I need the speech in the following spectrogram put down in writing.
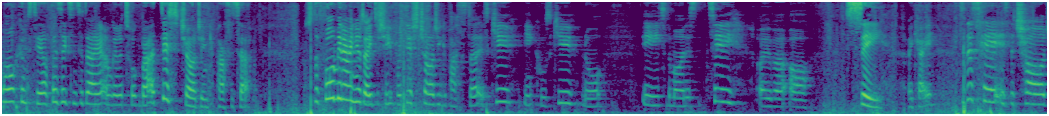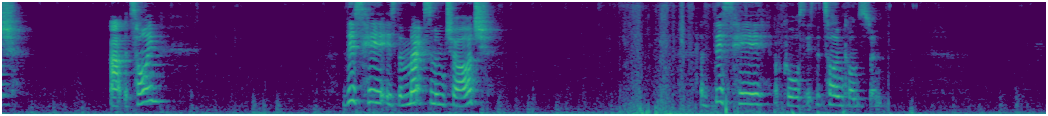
welcome to TL Physics and today I'm going to talk about a discharging capacitor. So the formula in your datasheet for a discharging capacitor is Q equals Q naught e to the minus T over R C. Okay, so this here is the charge at the time. This here is the maximum charge. And this here, of course, is the time constant.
